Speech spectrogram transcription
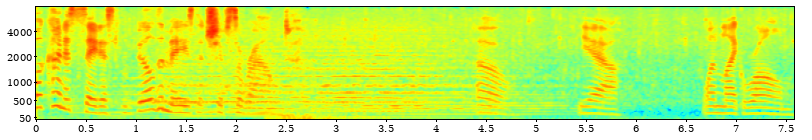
What kind of sadist would build a maze that shifts around? Oh, yeah. One like Raum.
